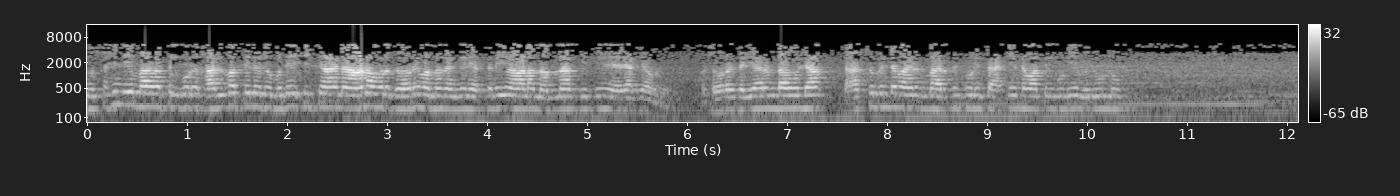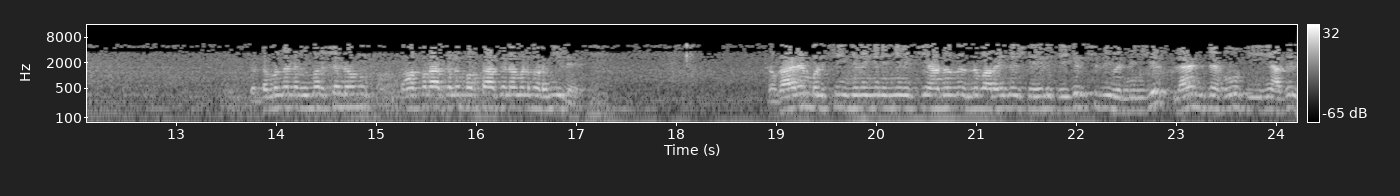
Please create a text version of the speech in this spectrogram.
നുസഹിന്റെയും ഭാഗത്തിൽ കൂടി ഹൽവത്തിൽ ഒരു ഉപദേശിക്കാനാണ് അവർ കയറി വന്നതെങ്കിൽ എത്രയോ ആളെ നന്നാക്കിയിട്ട് നേരാക്കിയാൽ മതി പക്ഷെ അവർ തയ്യാറുണ്ടാവില്ല താസുബിന്റെ ഭാഗത്തിൽ കൂടി താക്കിന്റെ ഭാഗത്തിൽ കൂടിയേ വരുള്ളൂ കിട്ടുമ്പോൾ തന്നെ വിമർശനവും പാപ്പറാക്കലും പുറത്താക്കലും നമ്മൾ തുടങ്ങിയില്ലേ? സ്വകാര്യം വിളിച്ച് ഇങ്ങനെ ഇങ്ങനെ ഇങ്ങനെയൊക്കെയാണ് എന്ന് പറയുന്ന ശൈലി വരുന്നെങ്കിൽ ലാൻഡ് ജഹു ഹീ അതിൽ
